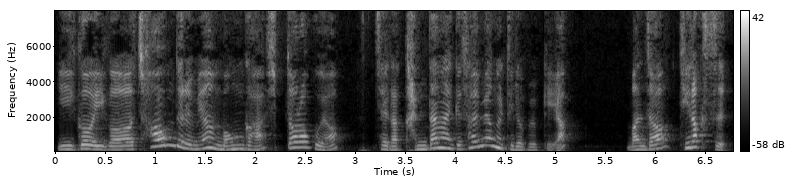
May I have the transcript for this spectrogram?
이거 이거 처음 들으면 뭔가 싶더라고요. 제가 간단하게 설명을 드려볼게요. 먼저 디럭스.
